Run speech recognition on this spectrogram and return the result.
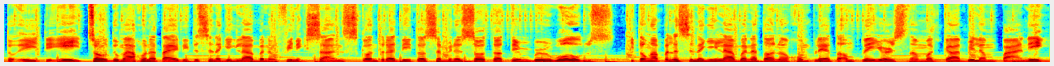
to 88. So dumako na tayo dito sa naging laban ng Phoenix Suns kontra dito sa Minnesota Timberwolves. Ito nga pala sa naging laban na to, no, kompleto ang players ng magkabilang panig.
